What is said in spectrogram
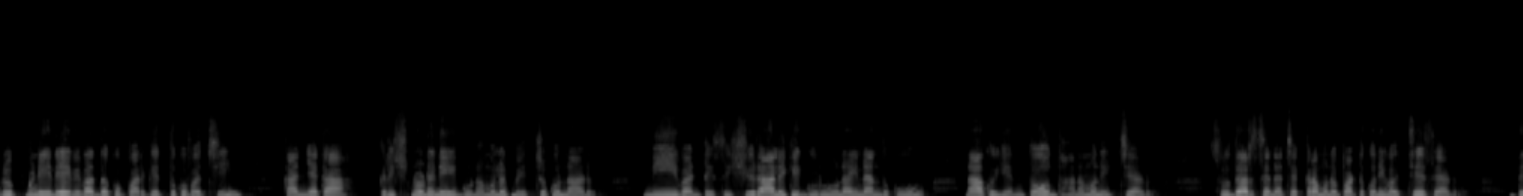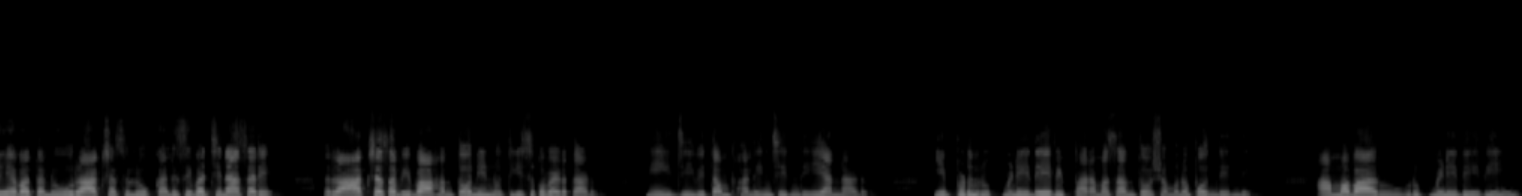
రుక్మిణీదేవి వద్దకు పరిగెత్తుకు వచ్చి కన్యక కృష్ణుడు నీ గుణములు మెచ్చుకున్నాడు. నీ వంటి శిష్యురాలికి గురువునైనందుకు నాకు ఎంతో ధనమునిచ్చాడు. సుదర్శన చక్రమును పట్టుకుని వచ్చేశాడు. దేవతలు రాక్షసులు కలిసి వచ్చినా సరే రాక్షస వివాహంతో నిన్ను తీసుకువెడతాడు. నీ జీవితం ఫలించింది అన్నాడు. ఇప్పుడు రుక్మిణీదేవి పరమ సంతోషమును పొందింది. అమ్మవారు రుక్మిణీదేవి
